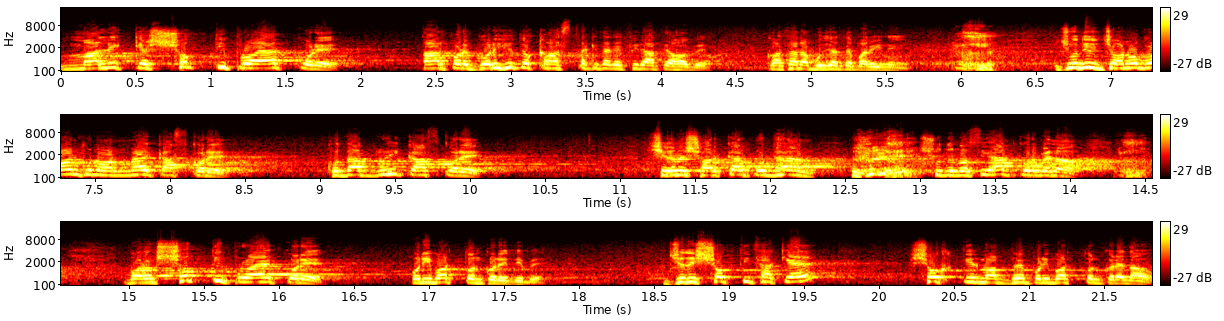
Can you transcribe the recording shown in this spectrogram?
মালিককে শক্তি প্রয়োগ করে তারপরে গরিহিত কাজটাকে তাকে ফিরাতে হবে। কথাটা বুঝাতে পারিনি। যদি জনগণ কোনো অন্যায় কাজ করে ক্ষুদাদ্রোহী কাজ করে, সেখানে সরকার প্রধান শুধু নসিহাত করবে না, বরং শক্তি প্রয়োগ করে পরিবর্তন করে দিবে। যদি শক্তি থাকে, শক্তির মাধ্যমে পরিবর্তন করে দাও।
